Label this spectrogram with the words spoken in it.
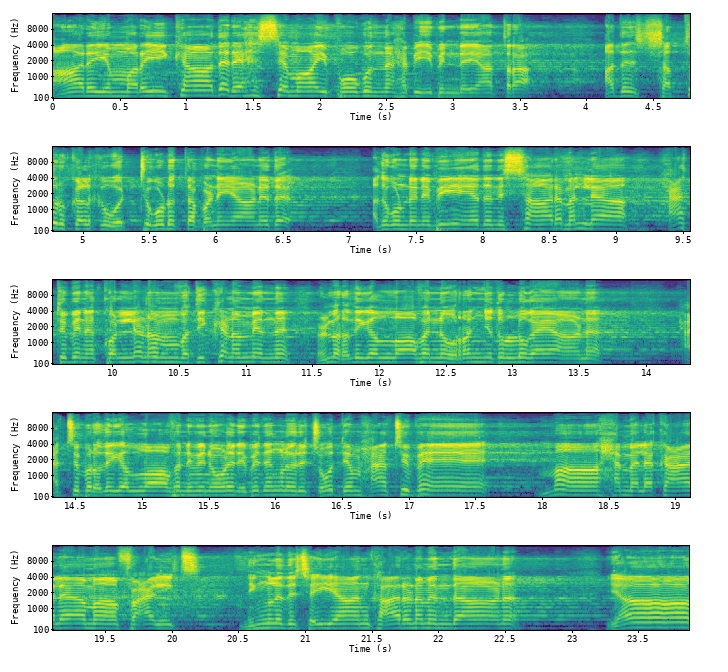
ആരെയും അറിയിക്കാതെ രഹസ്യമായി പോകുന്ന ഹബീബിന്റെ യാത്ര. അത് ശത്രുക്കൾക്ക് ഒറ്റുകൊടുത്ത പണിയാണിത്. അതുകൊണ്ട് നബിയെ അത് നിസ്സാരമല്ല. ഹാത്തുബിനെ കൊല്ലണം വധിക്കണം എന്ന് റളിയല്ലാഹു ഉറഞ്ഞു തുള്ളുകയാണ്. ഹാറ്റുബ് റതിയല്ലാഹനുവിനോട് നബി നിങ്ങൾ ഒരു ചോദ്യം ഹാറ്റുബേ മാ ഹമലക അലാ മാ ഫാൽസ് നിങ്ങളിത് ചെയ്യാൻ കാരണം എന്താണ്? യാ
